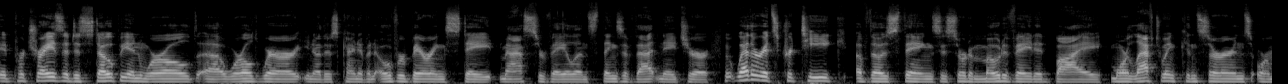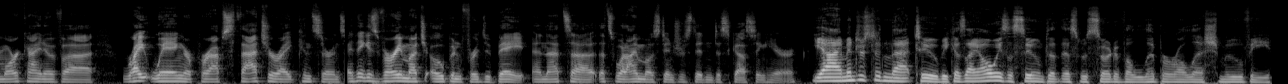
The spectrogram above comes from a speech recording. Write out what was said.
It portrays a dystopian world, a world where, you know, there's kind of an overbearing state, mass surveillance, things of that nature. But whether its critique of those things is sort of motivated by more left wing concerns or more kind of uh, right wing or perhaps Thatcherite concerns, I think is very much open for debate. And that's, uh, that's what I'm most interested in discussing here. Yeah, I'm interested in that too because I always assumed that this was sort of a liberalish movie.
